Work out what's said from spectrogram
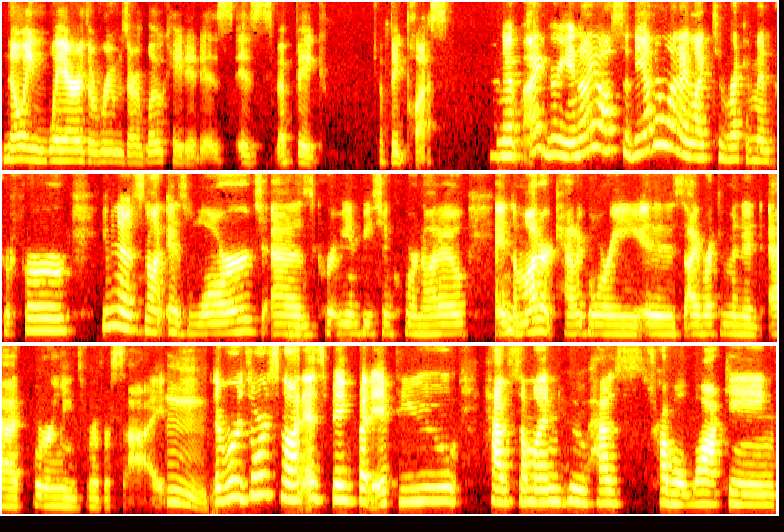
knowing where the rooms are located is is a big a big plus. Nope, I agree. And I also the other one I like to recommend preferred, even though it's not as large as Caribbean Beach and Coronado, in the moderate category is I recommended at Port Orleans Riverside. Mm, The resort's not as big, but if you have someone who has trouble walking,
